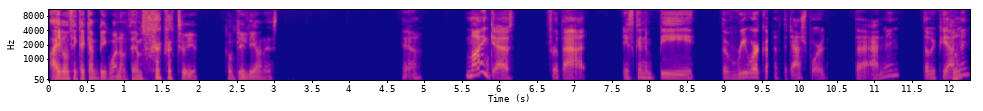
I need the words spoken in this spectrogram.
I don't think I can pick one of them, to be completely honest. Yeah. My guess for that is going to be the rework of the dashboard, the admin, WP Hmm? admin.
